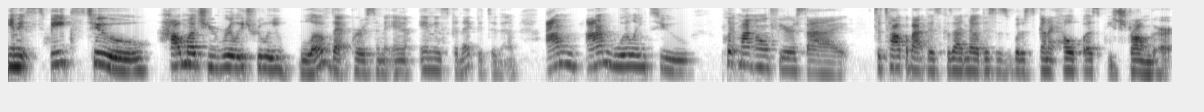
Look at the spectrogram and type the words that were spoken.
And it speaks to how much you really truly love that person and, and is connected to them. I'm I'm willing to put my own fear aside to talk about this because I know this is what is going to help us be stronger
